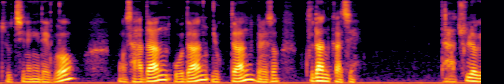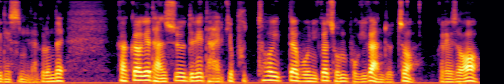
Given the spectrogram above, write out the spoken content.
쭉 진행이 되고 뭐 4단, 5단, 6단 그래서 9단까지 다 출력이 됐습니다. 그런데 각각의 단수들이 다 이렇게 붙어 있다 보니까 좀 보기가 안 좋죠. 그래서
